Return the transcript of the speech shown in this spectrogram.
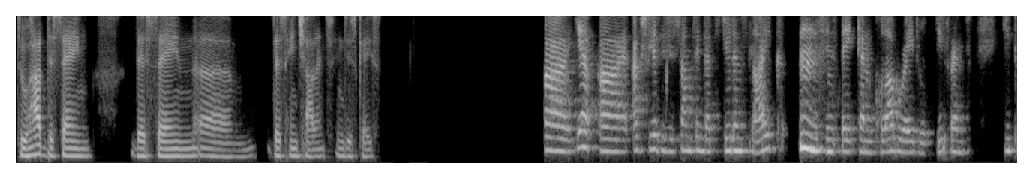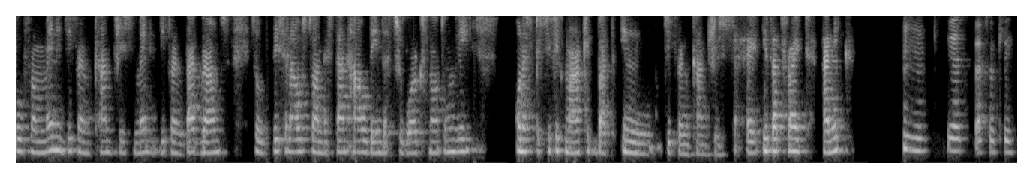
to have the same the same um, the same challenge in this case. Uh, yeah, uh, actually, this is something that students like since they can collaborate with different people from many different countries, many different backgrounds. So this allows to understand how the industry works, not only on a specific market, but in different countries. Uh, is that right, Annick? Mm-hmm. Yes, definitely.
